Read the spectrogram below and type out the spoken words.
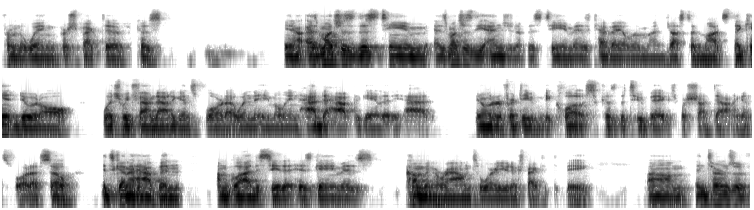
from the wing perspective because you know, as much as this team, as much as the engine of this team is Keve Aluma and Justin Mutts, they can't do it all which we found out against Florida when Nahiem Alleyne had to have the game that he had in order for it to even be close because the two bigs were shut down against Florida. So it's going to happen. I'm glad to see that his game is coming around to where you'd expect it to be. Um, in terms of,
